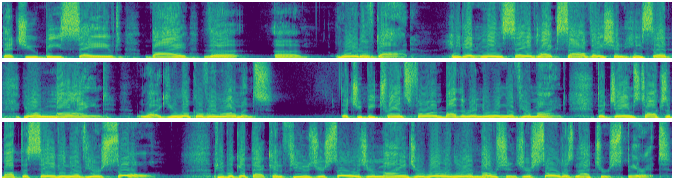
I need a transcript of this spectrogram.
that you be saved by the uh, word of God. He didn't mean saved like salvation. He said your mind, like you look over in Romans, that you be transformed by the renewing of your mind. But James talks about the saving of your soul. People get that confused. Your soul is your mind, your will, and your emotions. Your soul is not your spirit.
